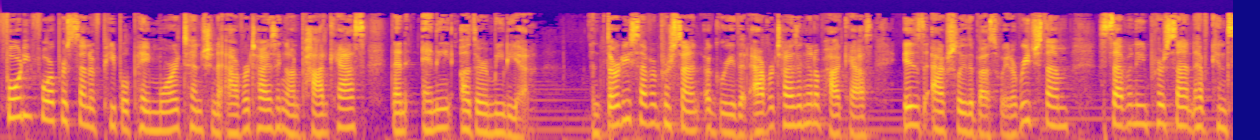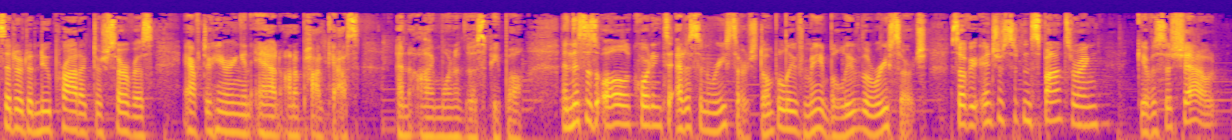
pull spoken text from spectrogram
44% of people pay more attention to advertising on podcasts than any other media. And 37% agree that advertising on a podcast is actually the best way to reach them. 70% have considered a new product or service after hearing an ad on a podcast. And I'm one of those people. And this is all according to Edison Research. Don't believe me, believe the research. So if you're interested in sponsoring, give us a shout.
